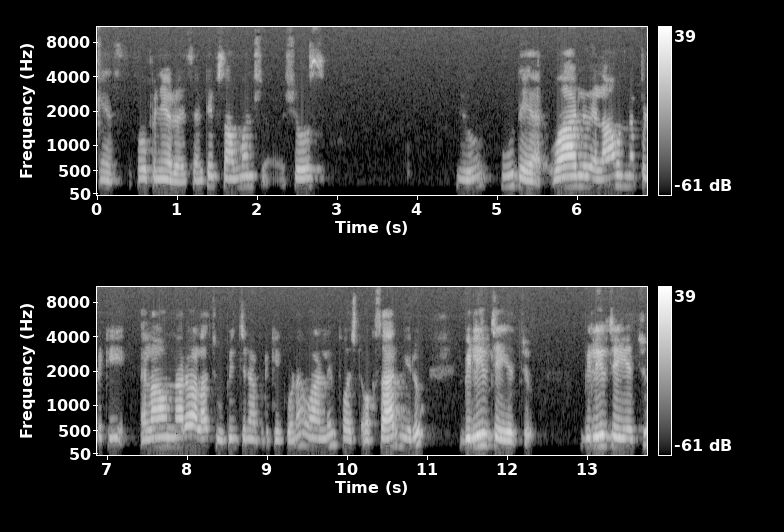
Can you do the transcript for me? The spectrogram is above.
ఎస్ ఓపెన్ యువర్ ఐస్ అంటే if someone shows you who they are వాళ్ళు ఎలా ఉన్నప్పటికీ ఎలా ఉన్నారో అలా చూపించినప్పటికీ కూడా వాళ్ళని ఫస్ట్ ఒకసారి మీరు బిలీవ్ చేయొచ్చు. బిలీవ్ చేయొచ్చు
